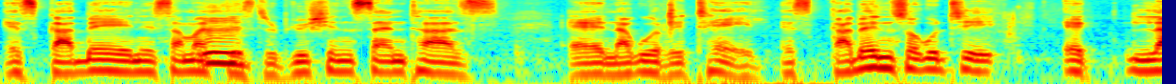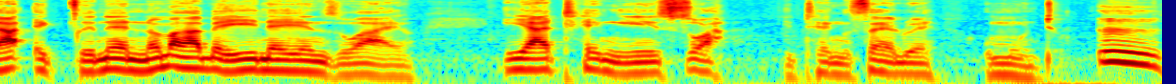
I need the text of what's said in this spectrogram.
esigabeni sama distribution centers eh naku retail esigabeni sokuthi la ekugcineni noma ngabe yini eyenziwayo iyathengiswa ithengiselwe umuntu. Mm.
